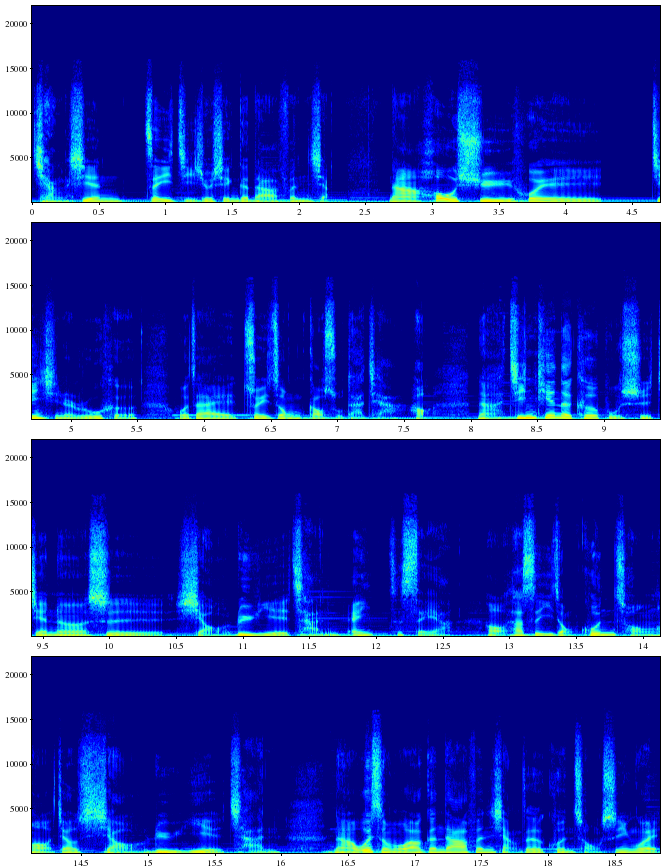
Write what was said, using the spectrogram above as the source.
抢先这一集就先跟大家分享，那后续会。进行的如何？我在追踪告诉大家。好，那今天的科普时间呢是小绿叶蝉。哎，这谁啊？哦，它是一种昆虫哈、叫小绿叶蝉。那为什么我要跟大家分享这个昆虫？是因为。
